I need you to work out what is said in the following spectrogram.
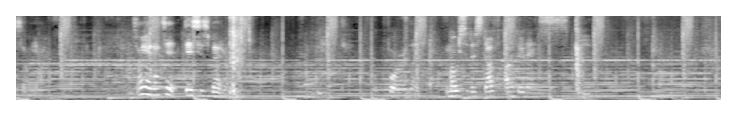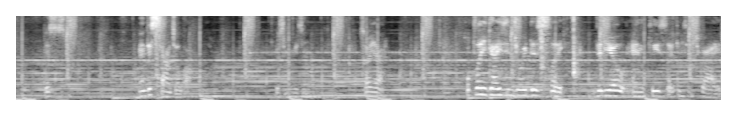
So yeah. So yeah, that's it. This is better for like most of the stuff other than speed. This is, and this sounds a lot for some reason. So yeah. Hopefully you guys enjoyed this like video and please like and subscribe.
